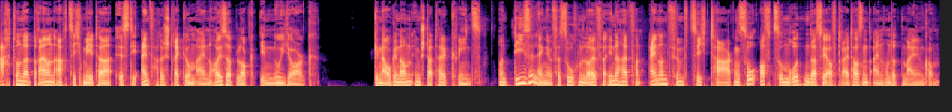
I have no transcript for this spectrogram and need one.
883 Meter ist die einfache Strecke um einen Häuserblock in New York. Genau genommen im Stadtteil Queens. Und diese Länge versuchen Läufer innerhalb von 51 Tagen so oft zu umrunden, dass sie auf 3100 Meilen kommen.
